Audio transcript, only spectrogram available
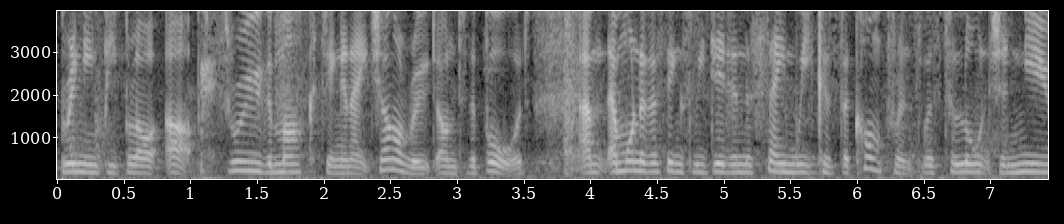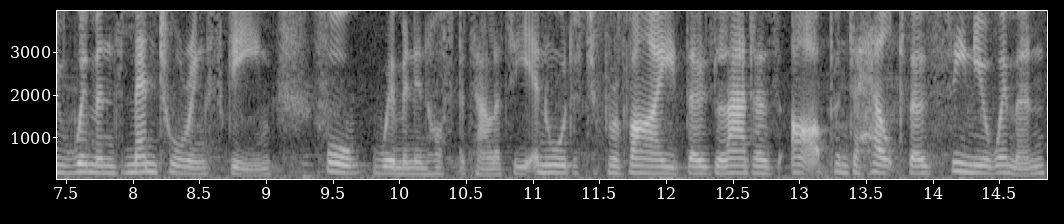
bringing people up through the marketing and HR route onto the board. Um, and one of the things we did in the same week as the conference was to launch a new women's mentoring scheme for women in hospitality in order to provide those ladders up and to help those senior women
